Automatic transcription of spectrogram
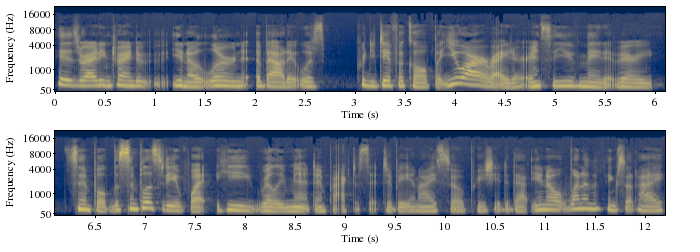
his writing, trying to you know learn about it was pretty difficult. But you are a writer, and so you've made it very simple. The simplicity of what he really meant and practiced it to be, and I so appreciated that. You know, one of the things that I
